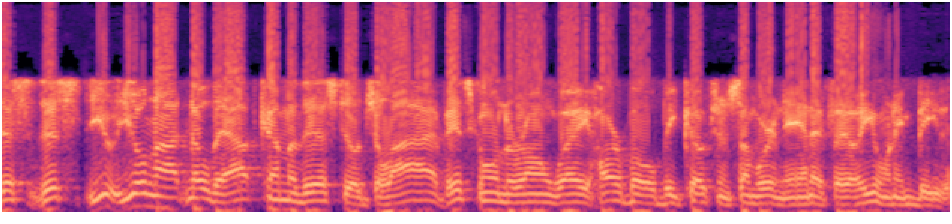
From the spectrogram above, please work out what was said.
This this you you'll not know the outcome of this till July. If it's going the wrong way, Harbaugh will be coaching somewhere in the NFL. He won't even be there.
